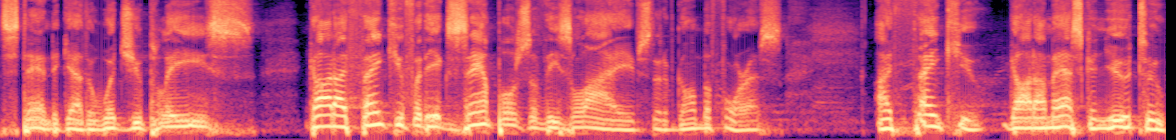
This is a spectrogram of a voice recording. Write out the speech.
Stand together, would you please? God, I thank you for the examples of these lives that have gone before us. I thank you. God, I'm asking you to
